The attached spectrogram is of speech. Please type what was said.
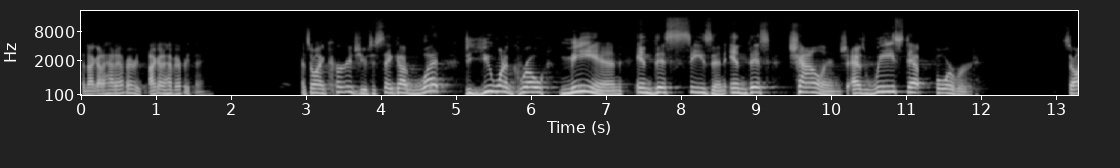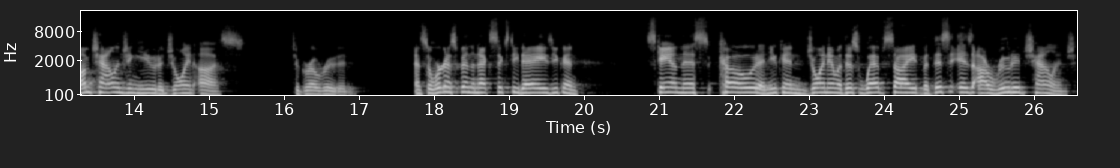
Then I gotta have everything. I gotta have everything. And so I encourage you to say, God, what do you want to grow me in in this season, in this challenge as we step forward? So I'm challenging you to join us to grow rooted. And so we're going to spend the next 60 days. You can scan this code and you can join in with this website, but this is our rooted challenge.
